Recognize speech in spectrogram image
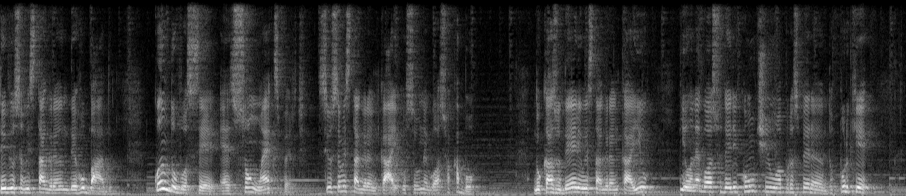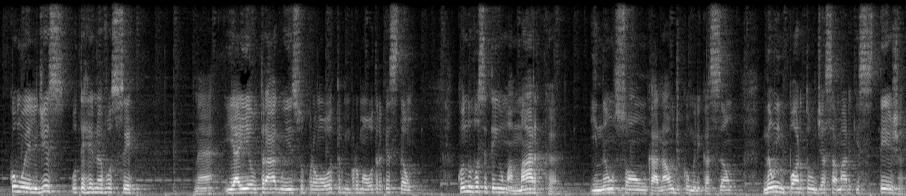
teve o seu Instagram derrubado. Quando você é só um expert, se o seu Instagram cai, o seu negócio acabou. No caso dele, o Instagram caiu e o negócio dele continua prosperando. Por quê? Como ele diz, o terreno é você. Né? E aí eu trago isso para um uma outra questão. Quando você tem uma marca e não só um canal de comunicação, não importa onde essa marca esteja,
